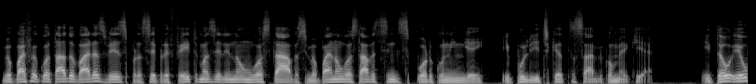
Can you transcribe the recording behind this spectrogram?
Meu pai foi cotado várias vezes para ser prefeito, mas ele não gostava. Se meu pai não gostava de se dispor com ninguém. E política, tu sabe como é que é. Então eu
